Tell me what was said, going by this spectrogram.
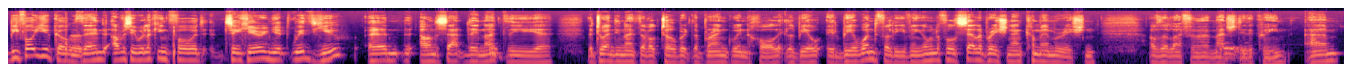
before you go, mm. then, obviously, we're looking forward to hearing it with you on Saturday night, the uh, the 29th of October at the Brangwyn Hall. It'll be a, it'll be a wonderful evening, a wonderful celebration and commemoration of the life of Her Majesty the Queen. Um,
